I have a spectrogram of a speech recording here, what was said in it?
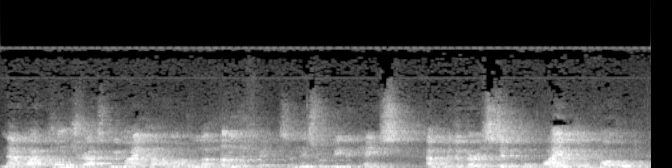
Now, by contrast, we might have a model that underfits, and this would be the case um, with a very simple Bioclim model.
